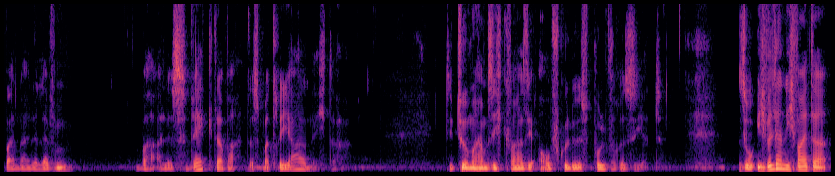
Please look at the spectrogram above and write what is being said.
Bei 9-11 war alles weg, da war das Material nicht da. Die Türme haben sich quasi aufgelöst, pulverisiert. So, ich will da nicht weiter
